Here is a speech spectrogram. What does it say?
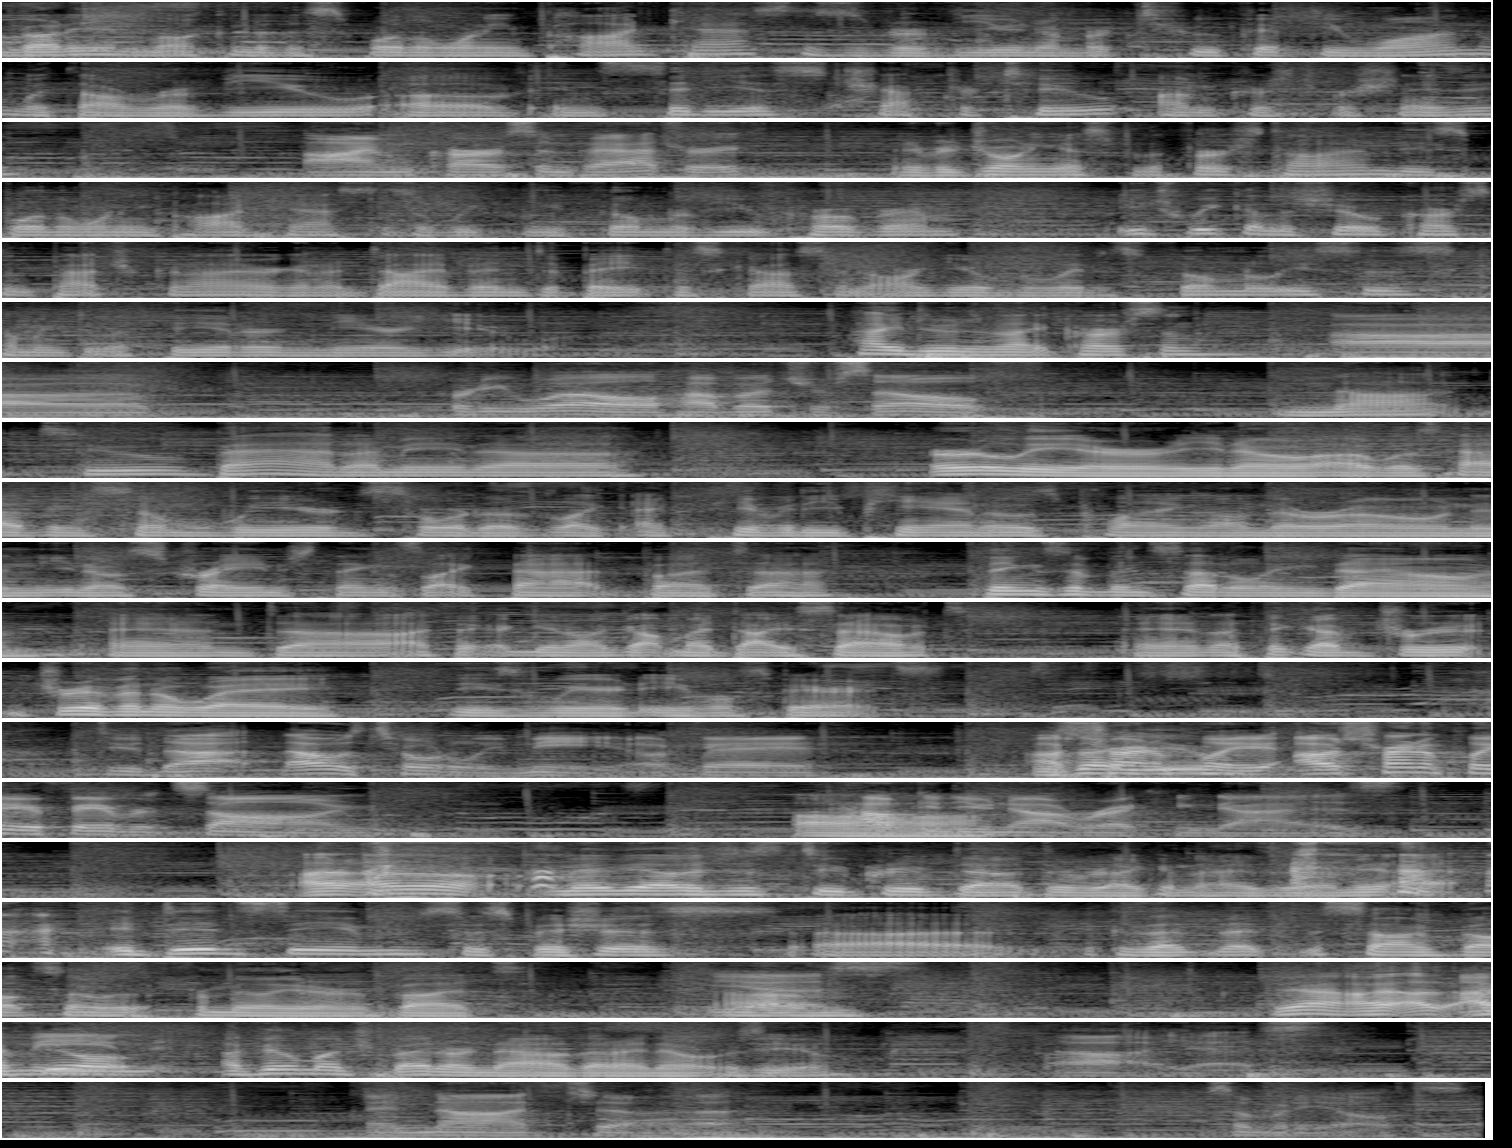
Everybody, and welcome to the Spoiler Warning Podcast. This is review number 251 with our review of Insidious Chapter 2. I'm Christopher Schnese. I'm Carson Patrick. And if you're joining us for the first time, the Spoiler Warning Podcast is a weekly film review program. Each week on the show, Carson, Patrick, and I are going to dive in, debate, discuss, and argue over the latest film releases coming to a theater near you. How you doing tonight, Carson? Uh, pretty well. How about yourself? Not too bad. I mean, uh, earlier, you know, I was having some weird sort of like activity pianos playing on their own and, you know, strange things like that. But uh, things have been settling down. And uh, I think, you know, I got my dice out and I think I've dri- driven away these weird evil spirits. Dude, that that was totally me. Okay, I Was was, trying you? to play. I was trying to play your favorite song. How Uh, could you not recognize? I, I don't know. Maybe I was just too creeped out to recognize it. I mean, I, it did seem suspicious uh, because that, that the song felt so familiar. But um, Yes. yeah, I, I, I feel mean- I feel much better now that I know it was you. Ah, yes. And not uh, somebody else.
